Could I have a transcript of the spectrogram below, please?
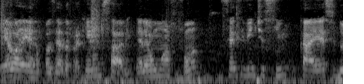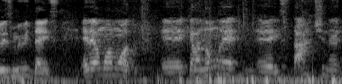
ela é, rapaziada, para quem não sabe, ela é uma Fan 125 KS 2010. Ela é uma moto é, que ela não é, é, start, né?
